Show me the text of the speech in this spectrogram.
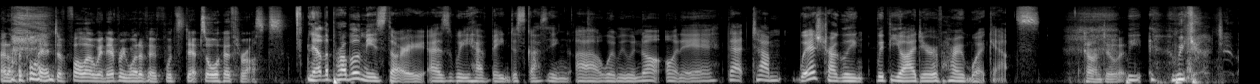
And I plan to follow in every one of her footsteps or her thrusts. Now, the problem is, though, as we have been discussing uh, when we were not on air, that um, we're struggling with the idea of home workouts. Can't do it. We, we can't do it.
